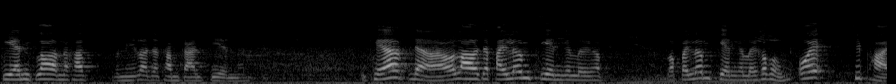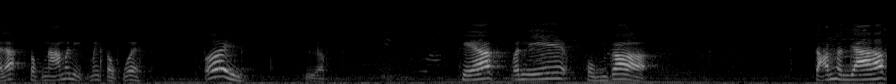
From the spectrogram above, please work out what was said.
เกียนอีกรอบนะครับ วันนี้เราจะทำการเกียนนะโอเคครับเดี๋ยวเราจะไปเริ่มเกียนกันเลยครับ เราไปเริ่มเกียนกันเลยครับผมโอ้ยชิบหายละตกน้ำมานี่ไม่ตกเว้ยเอ้ยเกือบโอเคครับวันนี้ผมก็ ตามสัญญาครับ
